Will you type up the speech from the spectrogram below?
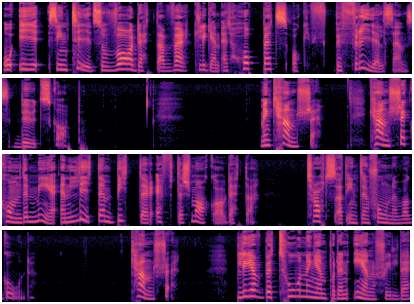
Och i sin tid så var detta verkligen ett hoppets och befrielsens budskap. Men kanske, kanske kom det med en liten bitter eftersmak av detta, trots att intentionen var god. Kanske blev betoningen på den enskilde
